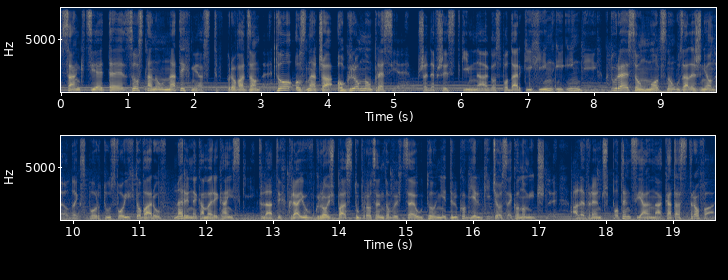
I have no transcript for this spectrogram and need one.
sankcje te zostaną natychmiast wprowadzone. To oznacza ogromną presję, przede wszystkim na gospodarki Chin i Indii, które są mocno uzależnione od eksportu swoich towarów na rynek amerykański. Dla tych krajów groźba stuprocentowych ceł to nie tylko wielki cios ekonomiczny, ale wręcz potencjalna katastrofa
